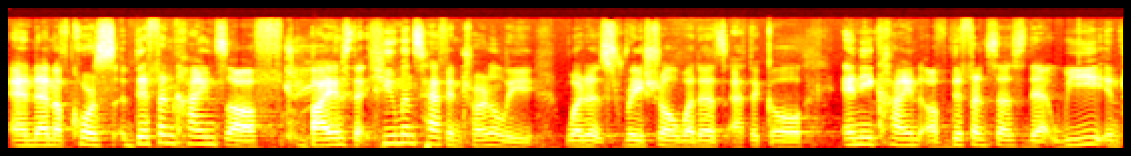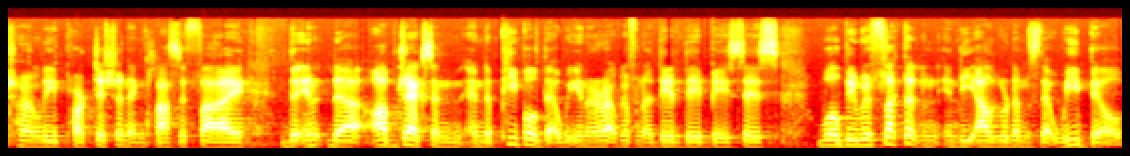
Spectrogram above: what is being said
And then, of course, different kinds of bias that humans have internally, whether it's racial, whether it's ethical, any kind of differences that we internally partition and classify the, the objects and, and the people that we interact with on a day-to-day -day basis will be reflected in, in, the algorithms that we build.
